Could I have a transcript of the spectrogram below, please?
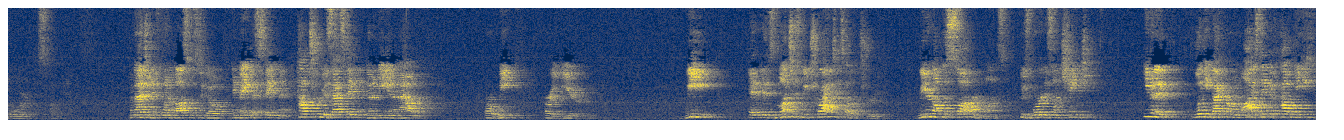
the Lord has spoken. Imagine if one of us was to go and make a statement. How true is that statement going to be in an hour, or a week, or a year? We, as much as we try to tell the truth, we are not the sovereign ones whose word is unchanging. Even if, looking back at our own lives, think of how many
